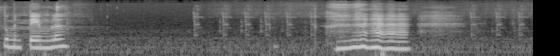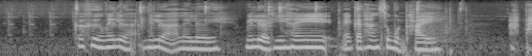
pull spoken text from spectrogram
คือมันเต็มเลย ก็คือไม่เหลือไม่เหลืออะไรเลย ไม่เหลือที่ให้แม้กระทั่งสมุนไพรอะปะ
